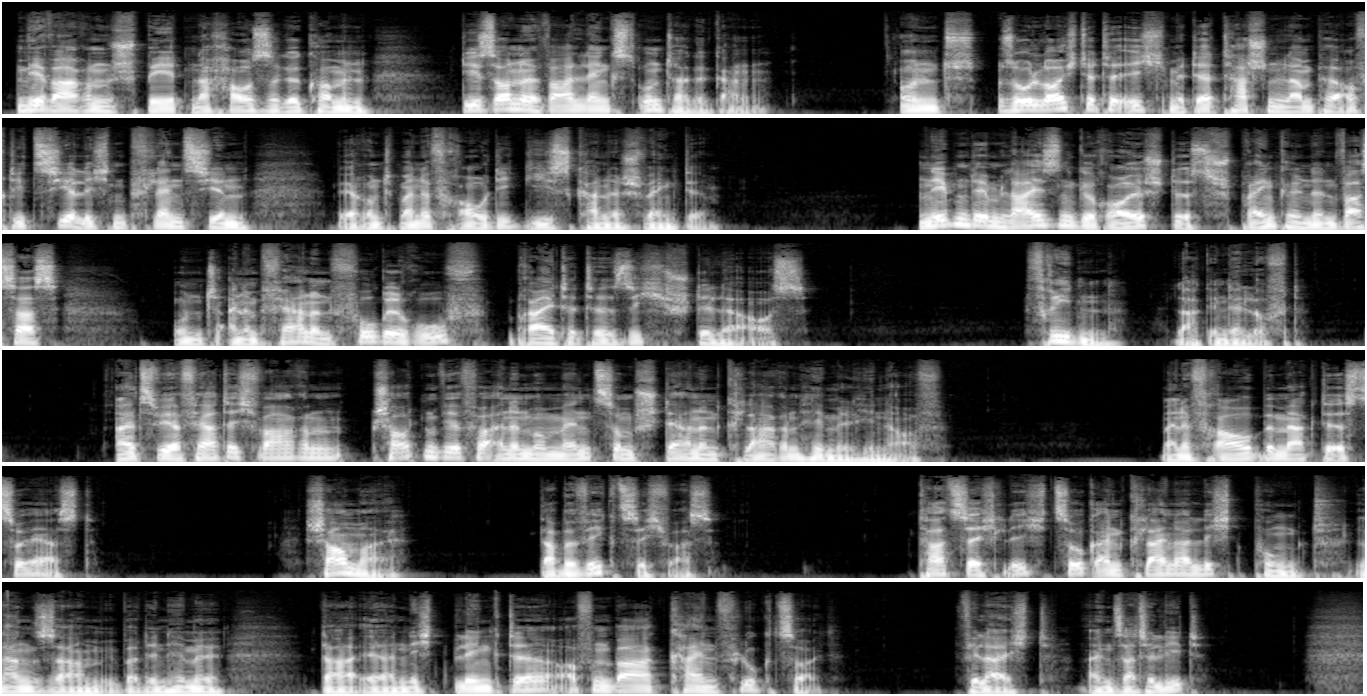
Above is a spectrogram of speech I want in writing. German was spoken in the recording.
Wir waren spät nach Hause gekommen, die Sonne war längst untergegangen. Und so leuchtete ich mit der Taschenlampe auf die zierlichen Pflänzchen, während meine Frau die Gießkanne schwenkte. Neben dem leisen Geräusch des sprenkelnden Wassers und einem fernen Vogelruf breitete sich Stille aus. Frieden lag in der Luft. Als wir fertig waren, schauten wir für einen Moment zum sternenklaren Himmel hinauf. Meine Frau bemerkte es zuerst. Schau mal, da bewegt sich was. Tatsächlich zog ein kleiner Lichtpunkt langsam über den Himmel, da er nicht blinkte, offenbar kein Flugzeug. Vielleicht ein Satellit?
